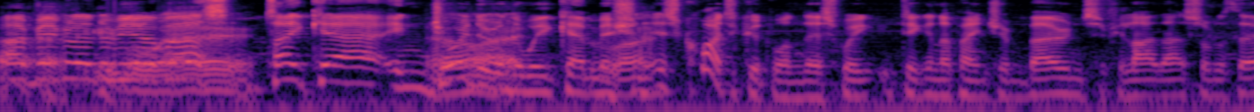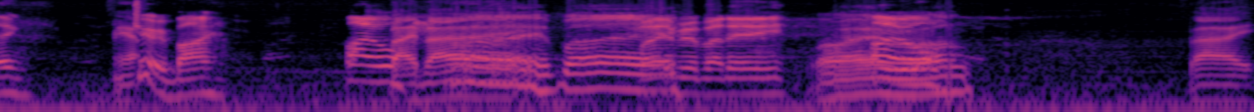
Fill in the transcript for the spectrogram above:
Right, people in the Keep away. take care. Enjoy doing the weekend mission. goodbye. It's quite a good one this week, digging up ancient bones, if you like that sort of thing. Yep. Cheerio, bye. Bye all. Bye bye. Bye, bye. Bye, everybody. Bye, Bye, all. everyone. Bye.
